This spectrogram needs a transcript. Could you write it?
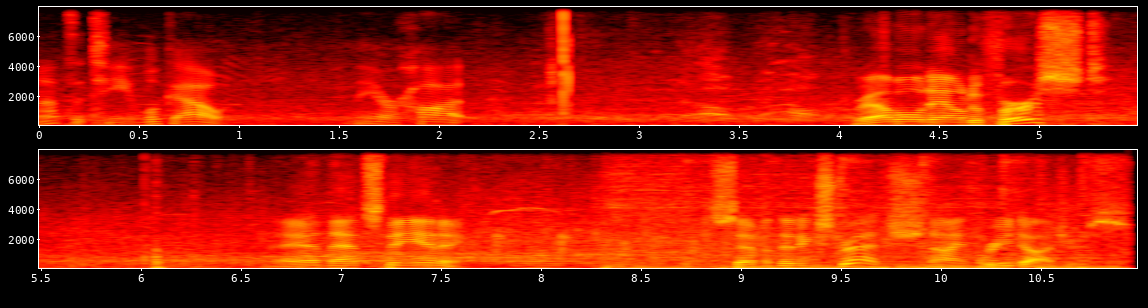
That's a team. Look out. They are hot. Ground ball down to first. And that's the inning. Seventh inning stretch. 9 3 Dodgers.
